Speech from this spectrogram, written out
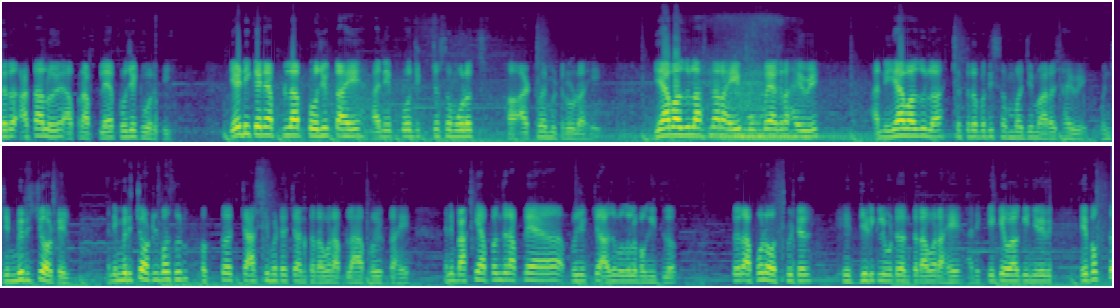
तर आता आलो आहे आपण आपल्या प्रोजेक्टवरती या ठिकाणी आपला प्रोजेक्ट आहे आणि प्रोजेक्टच्या समोरच हा अठरा मीटर रोड आहे. या बाजूला असणार आहे मुंबई आग्रा हायवे आणि या बाजूला छत्रपती संभाजी महाराज हायवे म्हणजे मिरची हॉटेल आणि मिरची हॉटेलपासून फक्त चारशे मीटरच्या अंतरावर आपला हा प्रोजेक्ट आहे. आणि बाकी आपण जर आपल्या प्रोजेक्टच्या आजूबाजूला बघितलं तर अपोलो हॉस्पिटल हे दीड किलोमीटर अंतरावर आहे आणि के के वाघ इंजिनिअरिंग हे फक्त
